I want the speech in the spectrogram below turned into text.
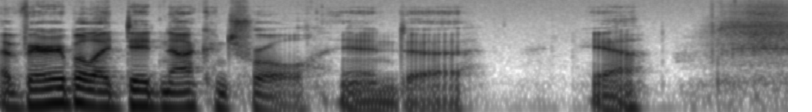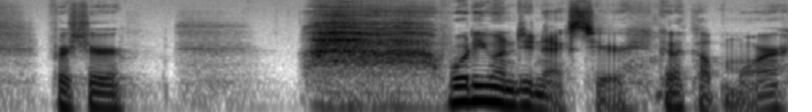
a variable I did not control, and uh, yeah, for sure. what do you want to do next here? Got a couple more.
